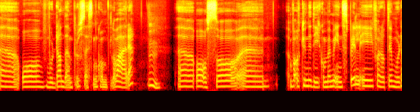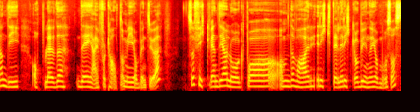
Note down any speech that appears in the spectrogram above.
eh, og hvordan den prosessen kom til å være. Mm. Og også eh, kunne de komme med innspill i forhold til hvordan de opplevde det jeg fortalte om i jobbintervjuet. Så fikk vi en dialog på om det var riktig eller ikke å begynne å jobbe hos oss.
